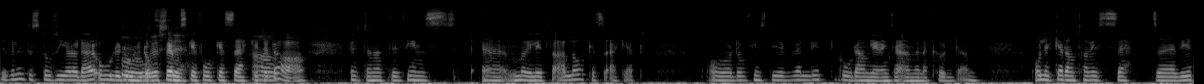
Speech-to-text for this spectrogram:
Du vill inte stå och göra där Ole Mm, Dole, just vem ska få åka säkert Ja. idag? Utan att det finns eh, möjlighet för alla att åka säkert. Och då finns det ju väldigt god anledning till att använda kudden. Och likadant har vi sett, eh, vi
